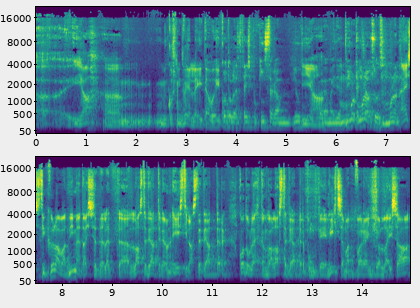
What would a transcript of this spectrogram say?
äh, jah, ähm, kus mind veel leida võib? koduleht, Facebook, Instagram, Youtube, äh, ma ei tea, Twitter, sautsud. mul on hästi kõlavad nimed asjadel, et äh, Lasteteatril on Eesti Lasteteater, koduleht on ka lasteteater.ee, lihtsamat varianti olla ei saa.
